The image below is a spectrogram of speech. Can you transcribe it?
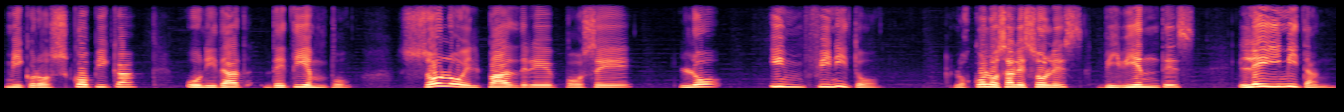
microscópica unidad de tiempo. Solo el Padre posee lo infinito. Los colosales soles vivientes le imitan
